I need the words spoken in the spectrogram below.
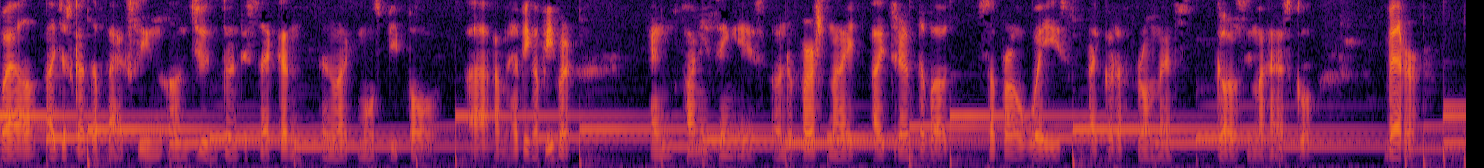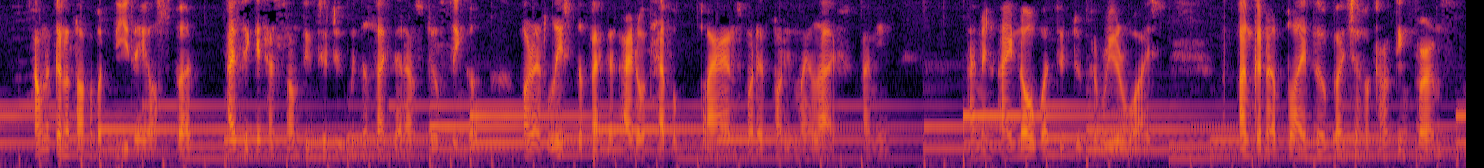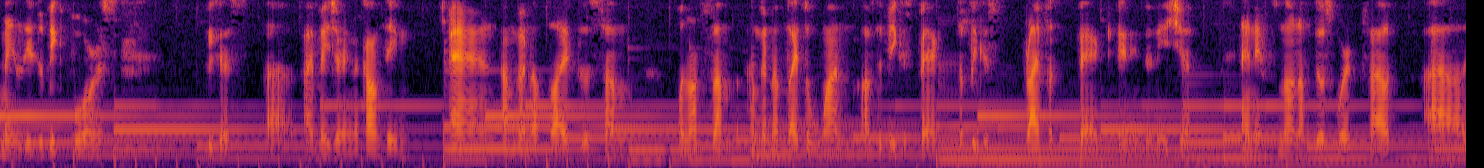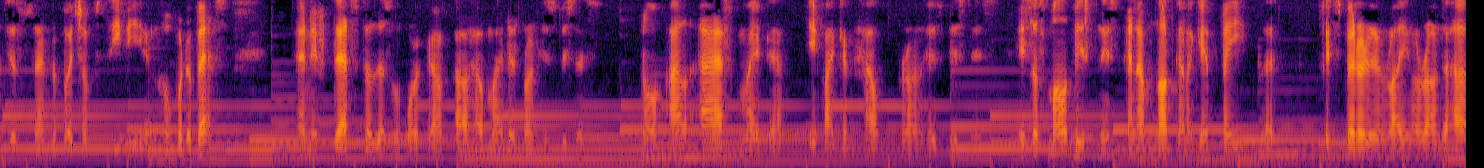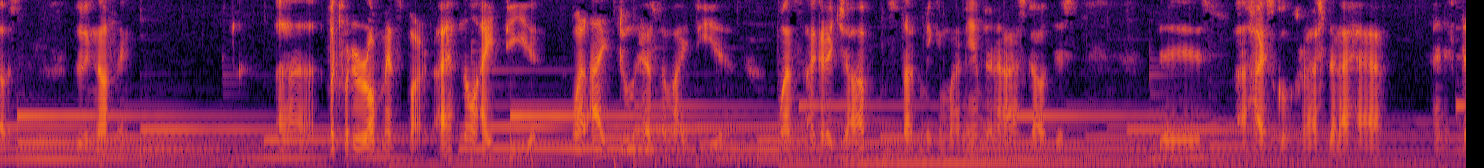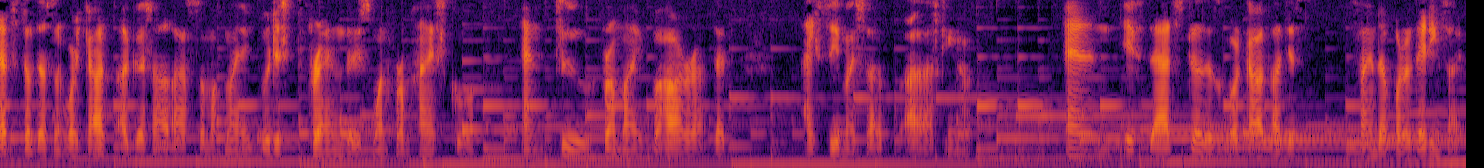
Well, I just got the vaccine on June 22nd, and like most people, uh, I'm having a fever. And funny thing is, on the first night, I dreamt about several ways I could have romanced girls in my high school better. I'm not gonna talk about details, but I think it has something to do with the fact that I'm still single, or at least the fact that I don't have a plan for that part in my life. I mean, I mean, I know what to do career-wise. I'm gonna apply to a bunch of accounting firms, mainly the big fours, because uh, I major in accounting, and I'm gonna apply to some. Well, not some. I'm gonna apply to one of the biggest bank, the biggest private bank in Indonesia. And if none of those works out, I'll just send a bunch of CV and hope for the best. And if that still doesn't work out, I'll help my dad run his business. No, I'll ask my dad if I can help run his business. It's a small business and I'm not gonna get paid, but it's better than lying around the house doing nothing. Uh, but for the romance part, I have no idea. Well, I do have some idea. Once I get a job, start making money, I'm gonna ask out this this uh, high school crush that I have and if that still doesn't work out, I guess I'll ask some of my Buddhist friends. There is one from high school, and two from my Vihara that I see myself uh, asking out. And if that still doesn't work out, I'll just sign up for a dating site.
